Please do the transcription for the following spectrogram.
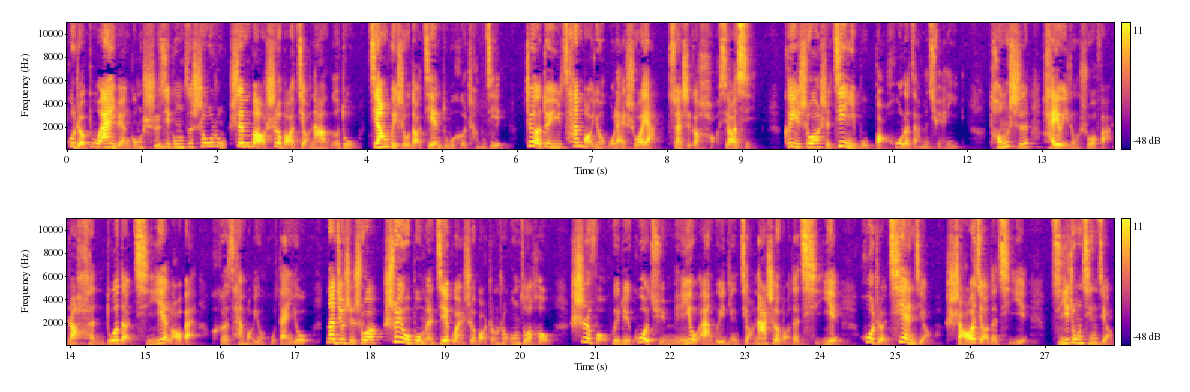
或者不按员工实际工资收入申报社保缴纳额度，将会受到监督和惩戒。这对于参保用户来说呀，算是个好消息，可以说是进一步保护了咱们权益。同时，还有一种说法，让很多的企业老板和参保用户担忧，那就是说，税务部门接管社保征收工作后，是否会对过去没有按规定缴纳社保的企业，或者欠缴、少缴的企业？集中清缴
